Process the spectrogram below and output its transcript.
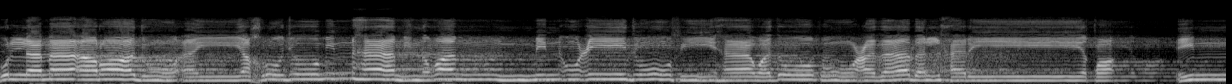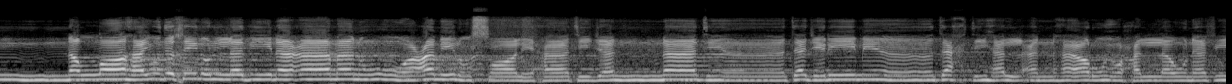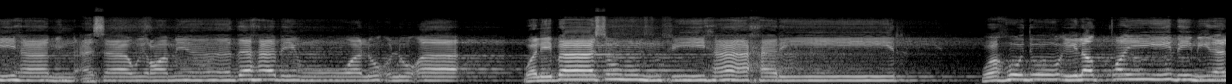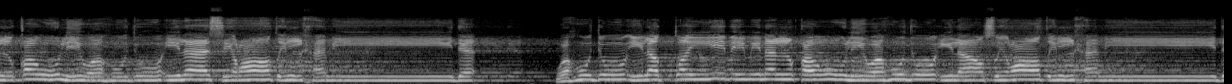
كلما أرادوا أن يخرجوا منها من غم أعيدوا فيها وذوقوا عذاب الحريق. إن الله يدخل الذين آمنوا وعملوا الصالحات جنات تجري من تحتها الأنهار يحلون فيها من أساور من ذهب ولؤلؤا. ولباسهم فيها حرير. وهدوا إلى الطيب من القول وهدوا إلى صراط الحميد. وهدوا إلى الطيب من القول وهدوا إلى صراط الحميد.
